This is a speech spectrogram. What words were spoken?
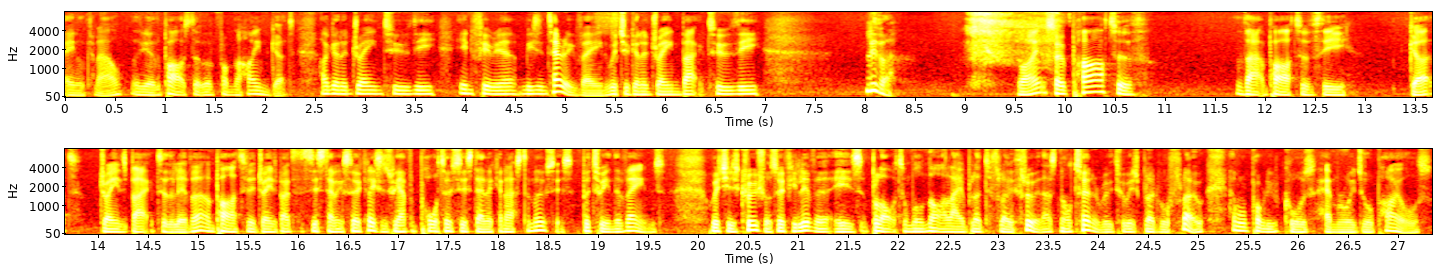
anal canal, you know, the parts that were from the hindgut, are going to drain to the inferior mesenteric vein, which are going to drain back to the liver. Right? So part of that part of the gut drains back to the liver, and part of it drains back to the systemic circulation. So we have a portosystemic anastomosis between the veins, which is crucial. So if your liver is blocked and will not allow blood to flow through it, that's an alternate route through which blood will flow and will probably cause hemorrhoids or piles.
